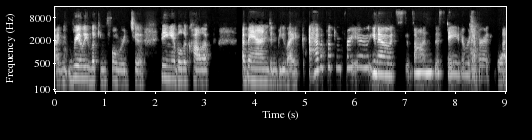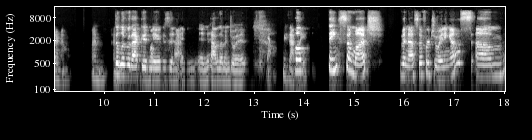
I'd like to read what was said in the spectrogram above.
I'm really looking forward to being able to call up a band and be like, I have a booking for you. You know, it's it's on this date or whatever. Yeah. I don't know. I'm, I'm deliver that good news and, and, and have them enjoy it. Yeah, exactly. Well, thanks so much, Vanessa, for joining us. Um,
